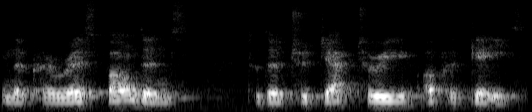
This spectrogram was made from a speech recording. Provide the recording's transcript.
in the correspondence to the trajectory of her gaze,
